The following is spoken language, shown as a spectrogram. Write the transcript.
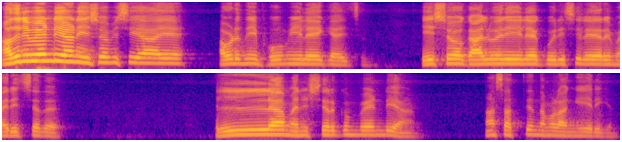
അതിനുവേണ്ടിയാണ് ഈശോ മിശിയായെ അവിടുന്ന് ഈ ഭൂമിയിലേക്ക് അയച്ചത്. ഈശോ കാൽവരിയിലെ കുരിശിലേറി മരിച്ചത് എല്ലാ മനുഷ്യർക്കും വേണ്ടിയാണ്. ആ സത്യം നമ്മൾ അംഗീകരിക്കുന്നു.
